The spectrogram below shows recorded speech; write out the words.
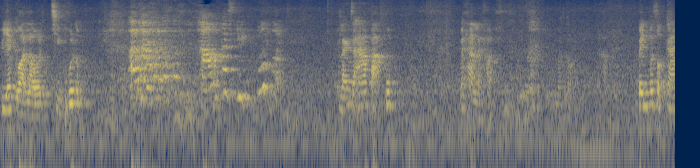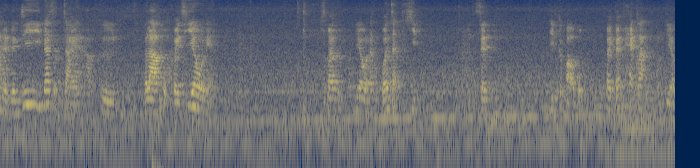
วิทยากรเราชิงพูดแบบหาว่าชิงพูดกำลังจะอ้าปากปุ๊บไม่ทันแล้วครับมาก่อนนะครับเป็นประสบการณ์อย่างหนึ่งที่น่าสนใจนะครับ คือเวลาผมไปเที่ยวเนี่ยสมัยผมเที่ยวนะผมก็จัดคิด เสร็จหยิบกระเป๋าผมไปแบ็คแพ็คละคนเดียว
